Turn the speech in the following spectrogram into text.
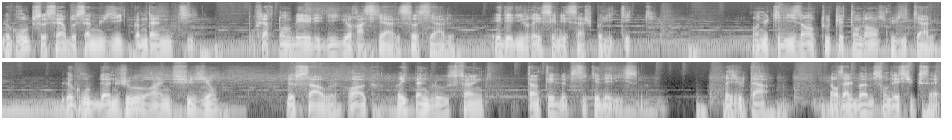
Le groupe se sert de sa musique comme d'un outil pour faire tomber les digues raciales, sociales et délivrer ses messages politiques. En utilisant toutes les tendances musicales, le groupe donne jour à une fusion de soul, rock, rhythm and blues, funk, teinté de psychédélisme. Résultat, leurs albums sont des succès,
